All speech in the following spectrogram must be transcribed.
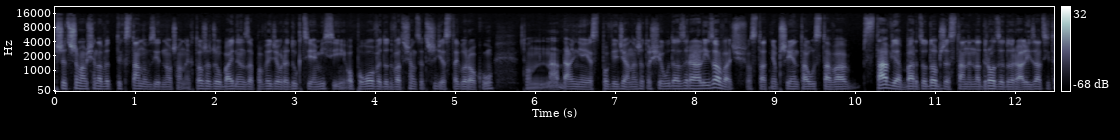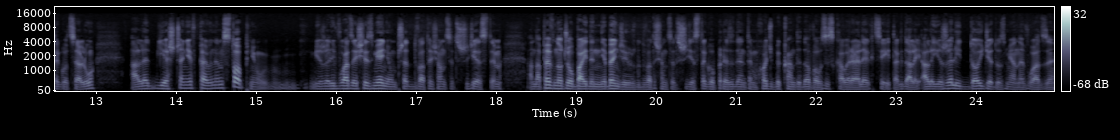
przytrzymam się nawet tych Stanów Zjednoczonych. To, że Joe Biden zapowiedział redukcję emisji o połowę do 2030 roku, to nadal nie jest powiedziane, że to się uda zrealizować. Ostatnio przyjęta ustawa stawia bardzo dobrze Stany na drodze do realizacji tego celu, ale jeszcze nie w pełnym stopniu. Jeżeli władze się zmienią przed 2030, a na pewno Joe Biden nie będzie już do 2030 prezydentem, choćby kandydował, zyskał reelekcję i tak dalej, ale jeżeli dojdzie do zmiany władzy,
